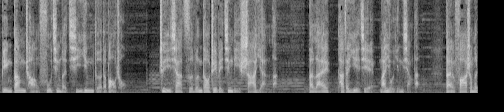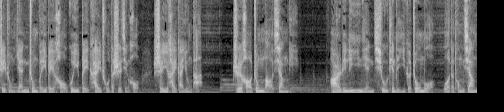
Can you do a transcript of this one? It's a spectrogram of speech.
并当场付清了其应得的报酬。这下子轮到这位经理傻眼了。本来他在业界蛮有影响的，但发生了这种严重违背号规被开除的事情后，谁还敢用他？只好终老乡里。二零零一年秋天的一个周末，我的同乡，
